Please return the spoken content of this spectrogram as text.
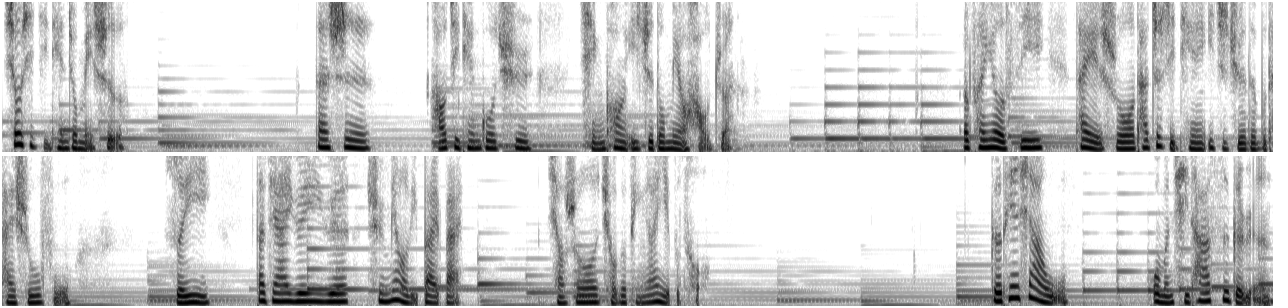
休息几天就没事了。但是好几天过去，情况一直都没有好转。而朋友 C 他也说他这几天一直觉得不太舒服，所以大家约一约去庙里拜拜，想说求个平安也不错。隔天下午，我们其他四个人。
